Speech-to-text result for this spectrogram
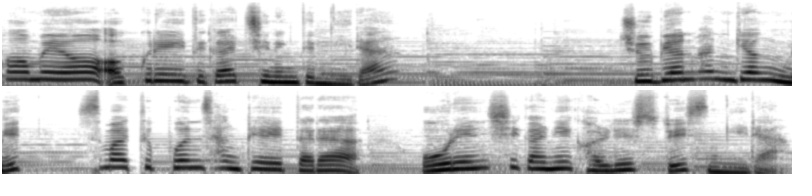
펌웨어 업그레이드가 진행됩니다. 주변 환경 및 스마트폰 상태에 따라 오랜 시간이 걸릴 수도 있습니다.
